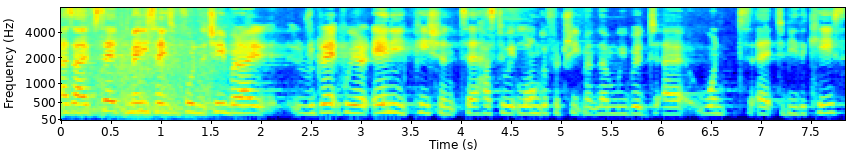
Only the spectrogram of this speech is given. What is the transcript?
as I've said many times before in the chamber, I regret where any patient uh, has to wait longer for treatment than we would uh, want uh, to be the case.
